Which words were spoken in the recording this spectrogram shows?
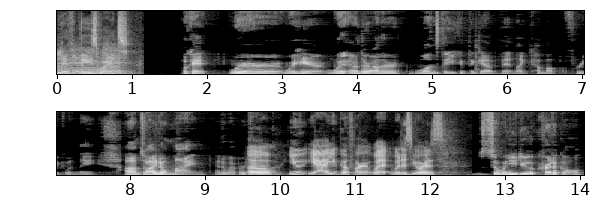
Lift these weights. Okay, we're we're here. What are there other ones that you can think of that like come up frequently? Um, so I know mine. I know my personal Oh, one. you yeah, you go for it. What what is yours? So when you do a critical,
